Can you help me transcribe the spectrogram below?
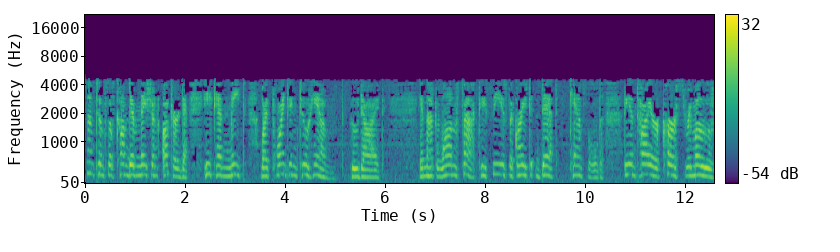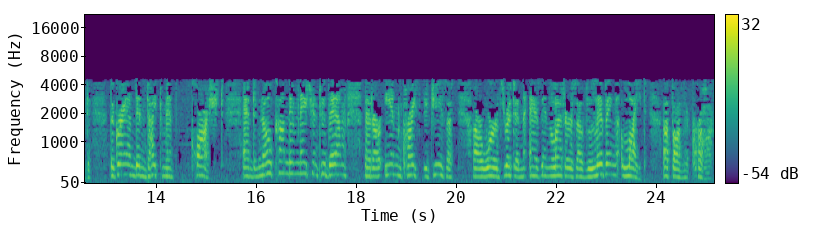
sentence of condemnation uttered he can meet by pointing to him who died. In that one fact, he sees the great debt canceled, the entire curse removed, the grand indictment quashed, and no condemnation to them that are in Christ Jesus, are words written as in letters of living light upon the cross.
